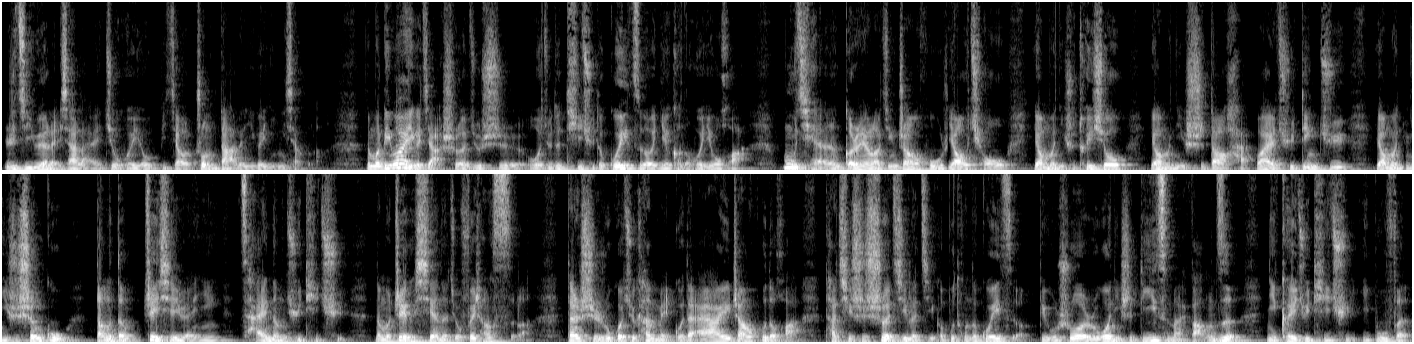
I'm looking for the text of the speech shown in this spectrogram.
日积月累下来，就会有比较重大的一个影响了。那么另外一个假设就是，我觉得提取的规则也可能会优化。目前个人养老金账户要求，要么你是退休，要么你是到海外去定居，要么你是身故等等这些原因才能去提取。那么这个线呢就非常死了。但是如果去看美国的 IRA 账户的话，它其实设计了几个不同的规则。比如说，如果你是第一次买房子，你可以去提取一部分，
